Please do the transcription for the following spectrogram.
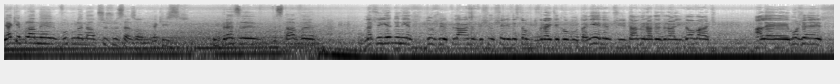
Jakie plany w ogóle na przyszły sezon? Jakieś imprezy, wystawy? Znaczy jeden jest duży plan, byśmy chcieli wystąpić w rajdzie Koguta. Nie wiem, czy damy radę zrealizować, ale może z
